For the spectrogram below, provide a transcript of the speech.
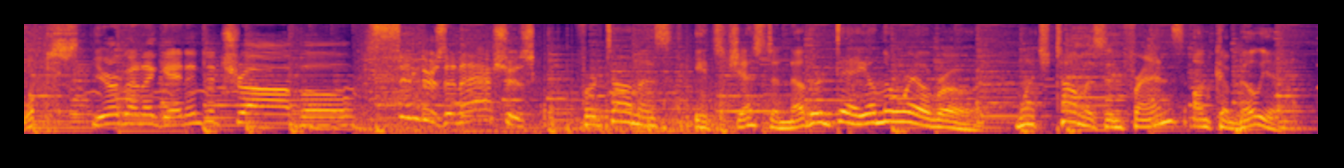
Whoops. You're gonna get into trouble. Cinders and ashes. For Thomas, it's just another day on the railroad. Watch Thomas and Friends on Kabillion.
